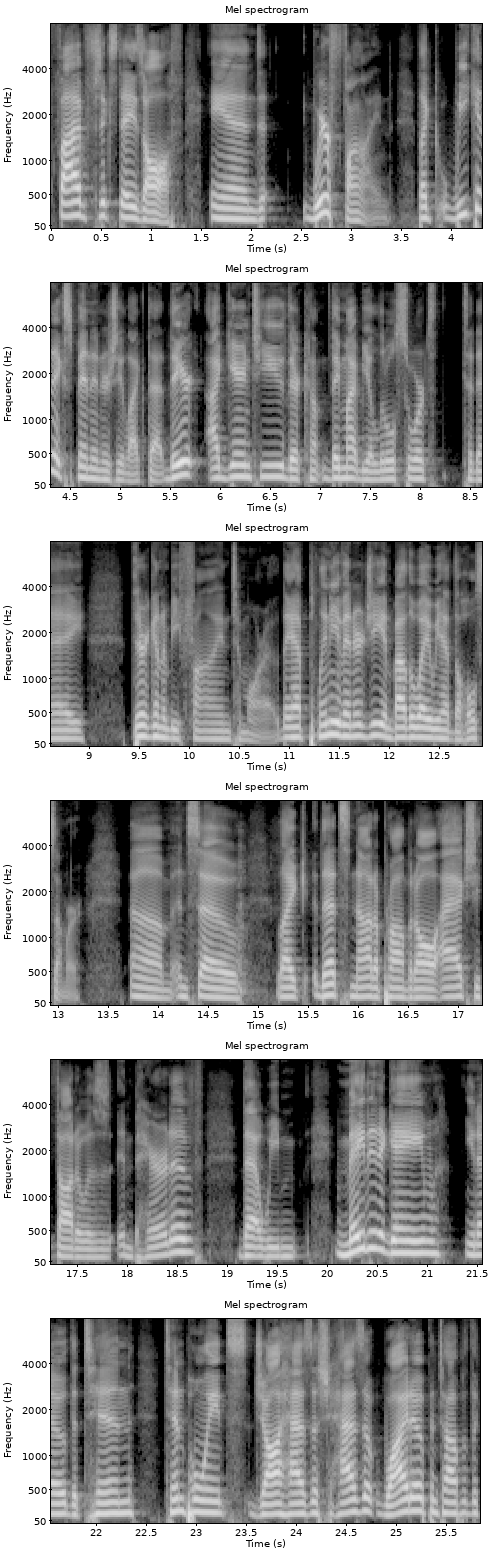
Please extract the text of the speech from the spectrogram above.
five six days off, and we're fine. Like we can expend energy like that. They're I guarantee you they're com- they might be a little sore t- today. They're gonna be fine tomorrow. They have plenty of energy, and by the way, we have the whole summer. Um, and so like that's not a problem at all. I actually thought it was imperative that we made it a game. You know, the 10, 10 points. Ja has a has a wide open top of the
